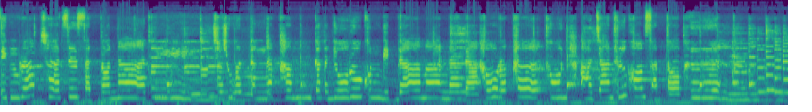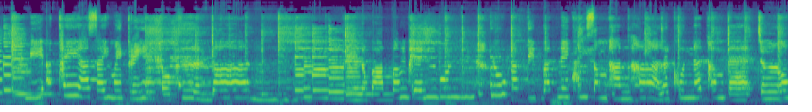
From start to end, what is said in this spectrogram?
สิ่งศัดสิทธิ์รักชาติซื่อสัตย์ต่อหน้าที่ชาชวัฒนธรรมกตัญญูรู้คุณบิดามารดาดาเขารับเทิดทูน อาจารย์ถือความสัตย์ต่อเพื่อน มีอัธยาศัยไมตรีต่อเพื่อนบ้าน บาปบำเพ็ญบุญ รู้ปฏิบัติในคุณสัมพันธ์ห้าและคุณธรรมแปดจะลง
